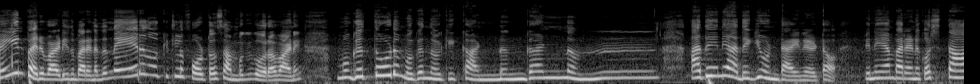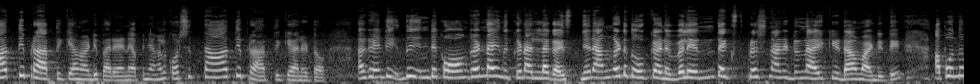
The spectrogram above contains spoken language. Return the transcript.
മെയിൻ പരിപാടി എന്ന് പറയുന്നത് നേരെ നോക്കിയിട്ടുള്ള ഫോട്ടോസ് നമുക്ക് കുറവാണ്. മുഖത്തോട് മുഖം നോക്കി കണ്ണും കണ്ണും. അതിന് അധികം ഉണ്ടായിന് കേട്ടോ. പിന്നെ ഞാൻ പറയണേ കുറച്ച് താത്തി പ്രാർത്ഥിക്കാൻ വേണ്ടി പറയണേ. അപ്പോൾ ഞങ്ങൾ കുറച്ച് താത്തി പ്രാർത്ഥിക്കാൻ കേട്ടോ. അത് കഴിഞ്ഞിട്ട് ഇത് എന്റെ കോങ്കണ്ണായി നിൽക്കണല്ല ഗൈസ് ഞാൻ അങ്ങോട്ട് നോക്കുകയാണ് ഇവൽ എന്ത് എക്സ്പ്രഷനാണ് ഇടുന്നത് അയക്ക് ഇടാൻ വേണ്ടിയിട്ട്. അപ്പോൾ ഒന്ന്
